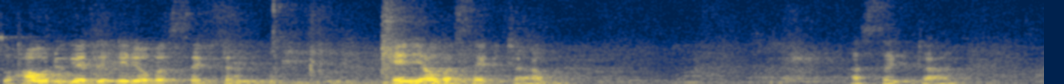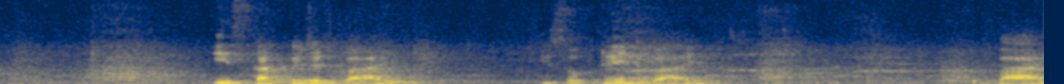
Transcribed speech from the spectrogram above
So how do you get the area of a sector? Area of a sector, a sector is calculated by, is obtained by, by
